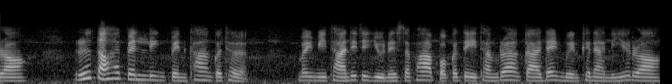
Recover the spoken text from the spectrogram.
หรอกหรือต่อให้เป็นลิงเป็นข้างก็เถอะ ไม่มีทางที่จะอยู่ในสภาพปกติทางร่างกายได้เหมือนขนาดนี้หรอก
